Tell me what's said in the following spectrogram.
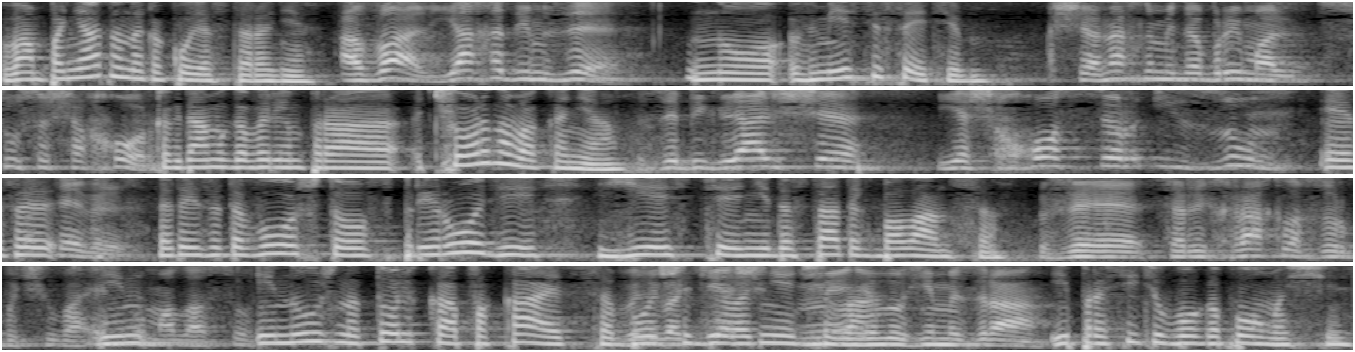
Вам понятно, на какой я стороне? Но вместе с этим, когда мы говорим про черного коня, это, это из-за того, что в природе есть э, недостаток баланса. И, и нужно только покаяться, больше делать нечего. И просить у Бога помощи.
